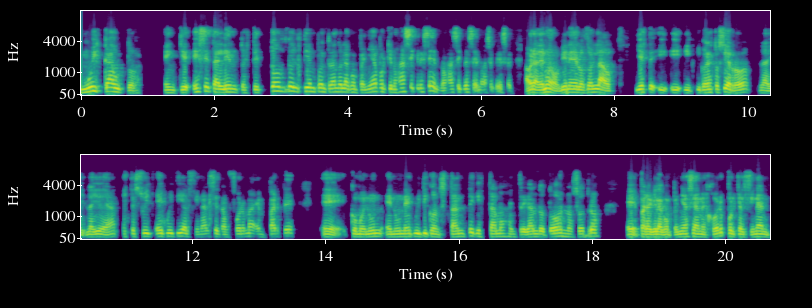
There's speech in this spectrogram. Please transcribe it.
muy cautos en que ese talento esté todo el tiempo entrando en la compañía porque nos hace crecer, nos hace crecer, nos hace crecer. Ahora, de nuevo, viene de los dos lados. Y, este, y, y con esto cierro la, idea. Este sweet equity al final se transforma en parte eh, como en un, en un equity constante que estamos entregando todos nosotros eh, para que la compañía sea mejor, porque al final,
